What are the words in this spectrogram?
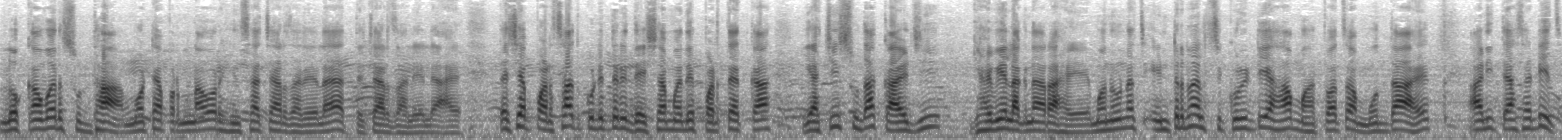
लोकांवर सुद्धा मोठ्या प्रमाणावर हिंसाचार झालेला आहे अत्याचार झालेला आहे. त्याचे पडसाद कुठेतरी देशामध्ये पडत आहेत का? याची सुद्धा काळजी घ्यावी लागणार आहे. म्हणूनच इंटरनल सिक्युरिटी हा महत्त्वाचा मुद्दा आहे आणि त्यासाठीच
